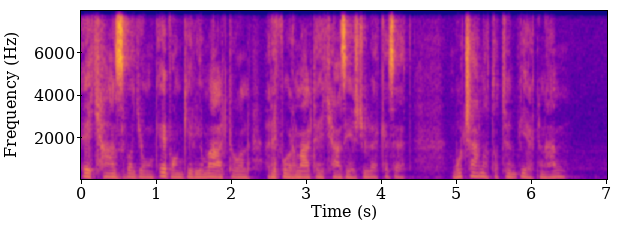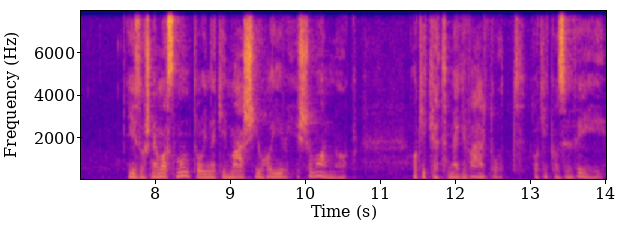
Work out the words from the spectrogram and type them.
egyház vagyunk, evangélium által reformált egyház és gyülekezet. Bocsánat, a többiek nem. Jézus nem azt mondta, hogy neki más juhai is vannak, akiket megváltott, akik az övéi.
